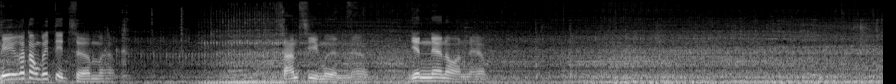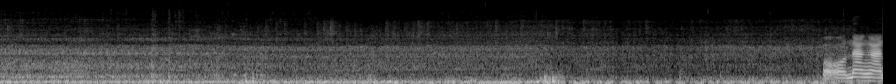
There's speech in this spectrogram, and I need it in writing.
มีก็ต้องไปติดเสริมนะครับสามสี่หมื่นนะครับ เย็นแน่นอนนะครับ หน้างาน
